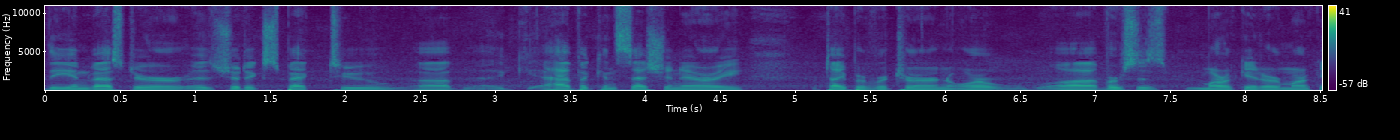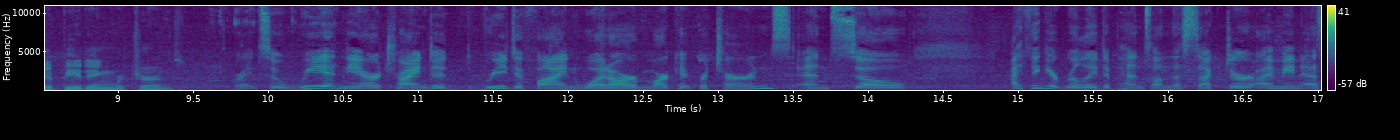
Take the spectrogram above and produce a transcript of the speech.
the investor uh, should expect to uh, have a concessionary type of return or uh, versus market or market beating returns? Right. So we at NIA are trying to redefine what are market returns, and so I think it really depends on the sector. I mean, as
